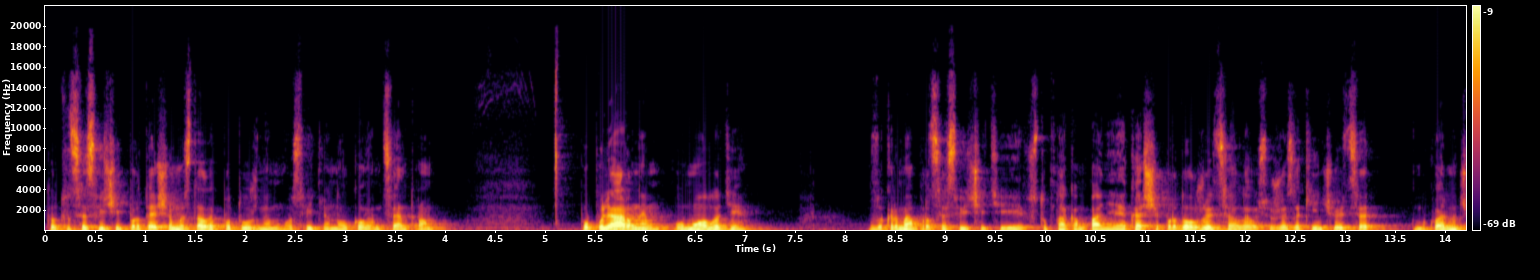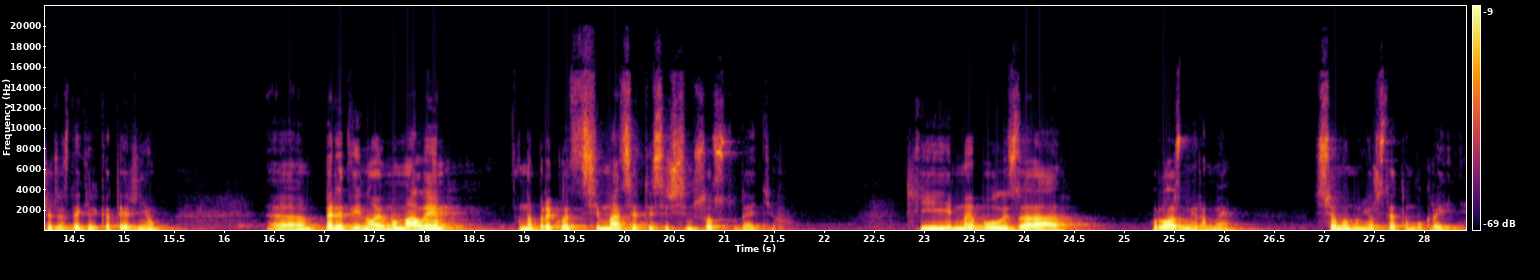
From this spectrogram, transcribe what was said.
Тобто це свідчить про те, що ми стали потужним освітньо-науковим центром, популярним у молоді. Зокрема, про це свідчить і вступна кампанія, яка ще продовжується, але ось уже закінчується буквально через декілька тижнів. Е, Перед війною ми мали, наприклад, 17 тисяч 700 студентів. І ми були за розмірами сьомим університетом в Україні.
